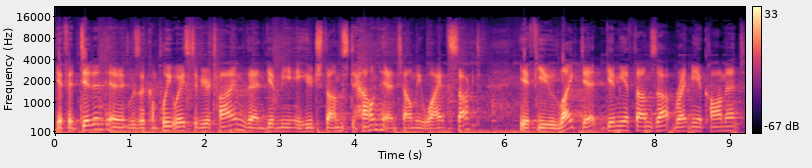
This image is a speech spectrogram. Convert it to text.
If it didn't and it was a complete waste of your time, then give me a huge thumbs down and tell me why it sucked. If you liked it, give me a thumbs up, write me a comment,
